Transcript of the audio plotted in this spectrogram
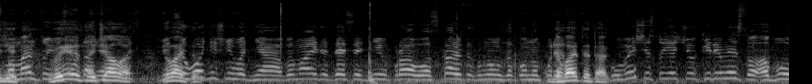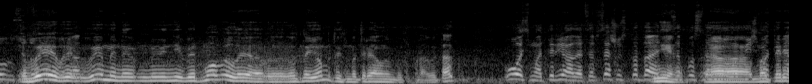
З моменту її ви складання. спочатку, Тобто від давайте. сьогоднішнього дня ви маєте 10 днів право оскаржити в головному законному порядку. Давайте так. У вище стоячого керівництва або в судовому Ви, ви, порядку. ви мене, мені відмовили е, ознайомитись з матеріалами справи, так? Ось матеріали, це все, що складається. Ні, це постанова. е, Більш матеріалів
